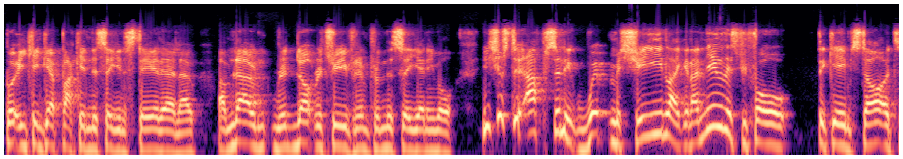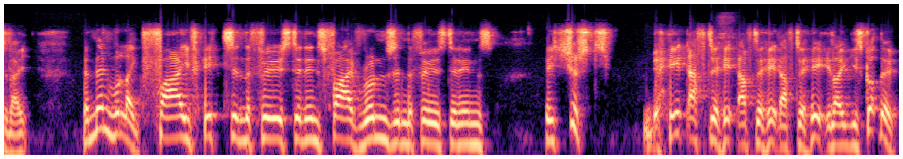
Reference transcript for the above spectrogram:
but he can get back in the sea and stay there now. I'm now re- not retrieving him from the sea anymore. He's just an absolute whip machine. Like, and I knew this before the game started tonight. And then what, like five hits in the first innings, five runs in the first innings. It's just hit after hit after hit after hit. Like he's got the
